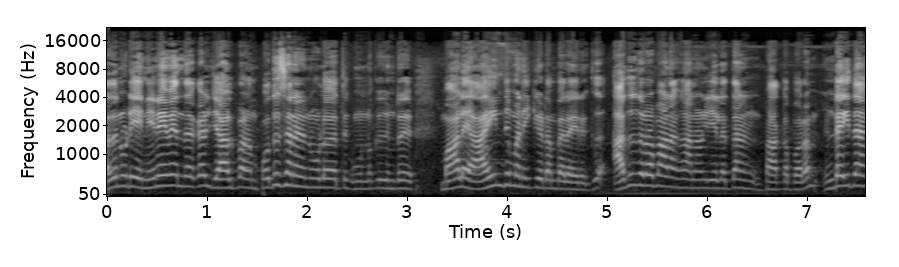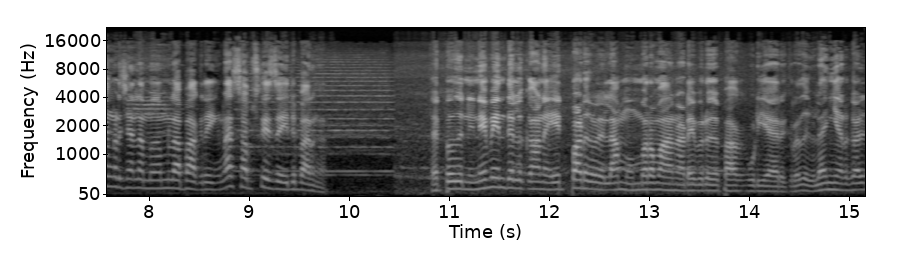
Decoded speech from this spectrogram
அதனுடைய நினைவேந்தர்கள் ஜாழ்ப்பாணம் பொதுசன நூலகத்துக்கு முன்னுக்கு இன்று மாலை ஐந்து மணிக்கு இடம்பெற இருக்குது அது தொடர்பான காணொலியில் தான் பார்க்க போகிறோம் இன்றைக்கு தான் எங்கள் சேனல் முதல்ல பார்க்குறீங்கன்னா சப்ஸ்கிரைப் செய்து பாருங்கள் தற்போது நினைவேந்தலுக்கான ஏற்பாடுகள் எல்லாம் மும்முரமாக நடைபெறுவதை பார்க்கக்கூடிய இருக்கிறது. இளைஞர்கள்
